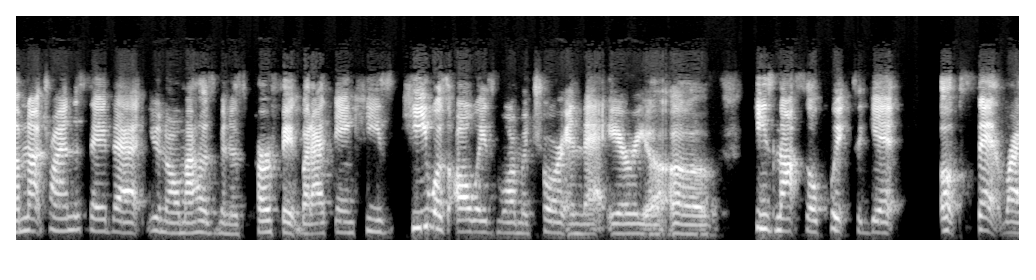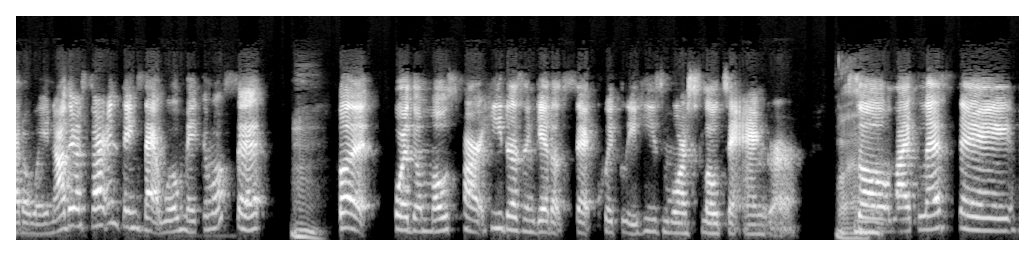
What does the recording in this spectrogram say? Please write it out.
I'm not trying to say that, you know, my husband is perfect, but I think he's he was always more mature in that area of he's not so quick to get upset right away. Now there are certain things that will make him upset, mm. but for the most part, he doesn't get upset quickly. He's more slow to anger. Wow. So like let's say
